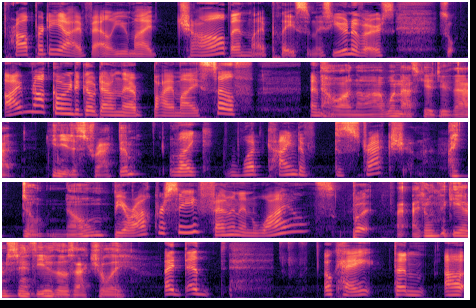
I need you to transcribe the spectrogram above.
property. I value my job and my place in this universe, so I'm not going to go down there by myself. And No, no, I wouldn't ask you to do that. Can you distract him? like, what kind of distraction? I don't know. Bureaucracy, feminine wiles. But I, I don't think he understands either of those, actually. I, I okay then. Uh,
